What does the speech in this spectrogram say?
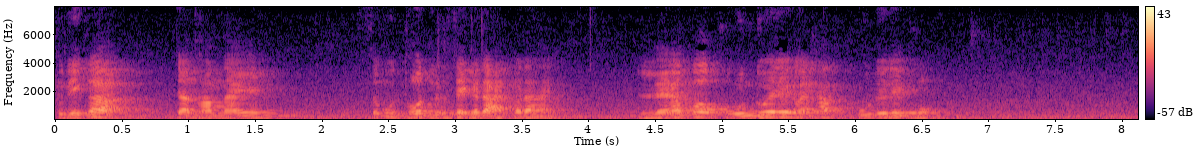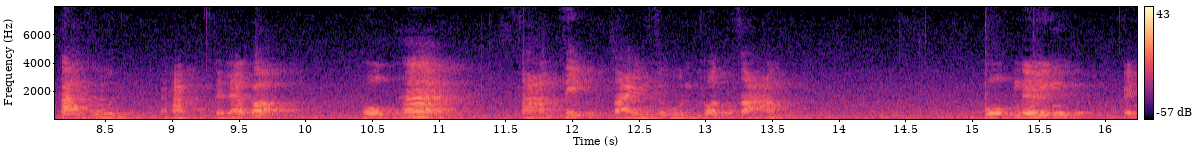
ตัวนี้ก็จะทำในสมุดทดหรือเศษกระดาษก็ได้ แล้วก็คูณด้วยเลขอะไรครับ คูณด้วยเลข 6 ตั้งคูณนะครับ เสร็จแล้วก็ 6 5 30ใส่0ทด3 6 1เป็น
